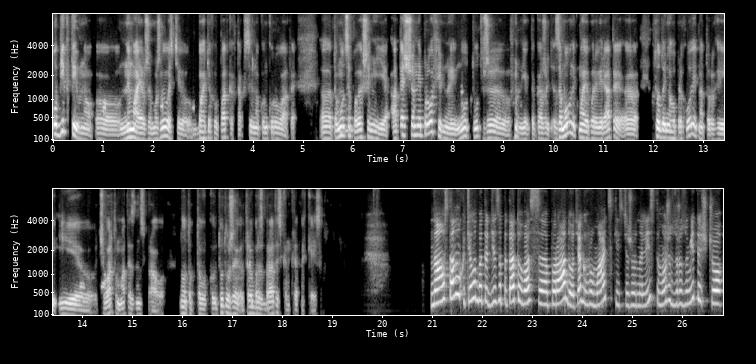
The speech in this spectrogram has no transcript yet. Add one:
об'єктивно о, немає вже можливості в багатьох випадках так сильно конкурувати. Е, Тому це полегшення є. А те, що не профільний, ну тут вже, як то кажуть, замовник має перевіряти, е, хто до нього приходить на торги і е, чи варто мати з ним справу. Ну тобто, тут уже треба розбиратись в конкретних кейсах. Наостанок хотіла би тоді запитати у вас пораду, от як громадськість і журналісти можуть зрозуміти, що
